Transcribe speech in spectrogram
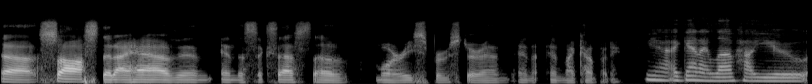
uh, sauce that I have in in the success of Maurice Brewster and and, and my company. Yeah, again, I love how you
